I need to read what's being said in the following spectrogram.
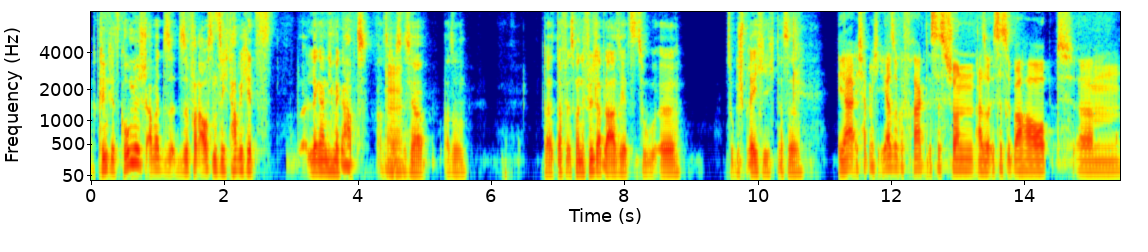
das klingt jetzt komisch, aber diese, diese von Außensicht habe ich jetzt länger nicht mehr gehabt. Also, das Mhm. ist ja, also, da, dafür ist meine Filterblase jetzt zu, äh, zu gesprächig, dass sie. Ja, ich habe mich eher so gefragt, ist es schon, also ist es überhaupt ähm,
